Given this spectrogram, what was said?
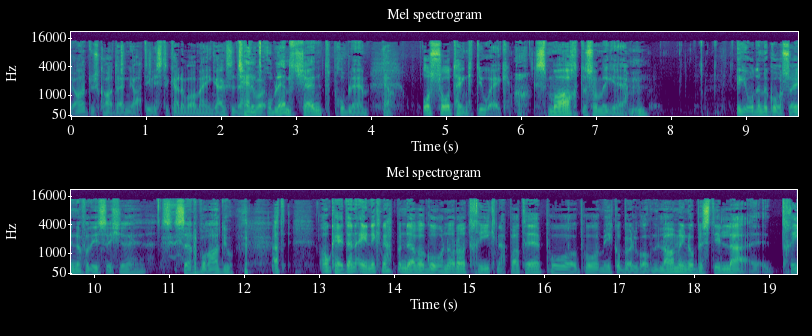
Ja, du skal ha den, ja. De visste hva det var med en gang. så Kjent problem. Kjent problem. Ja. Og så tenkte jo jeg, smart som jeg er Mhm. Jeg gjorde det med gåseøyne for de som ikke ser det på radio. At OK, den ene knappen der var gående, og det er tre knapper til på, på mikrobølgeovnen. La meg nå bestille eh, tre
